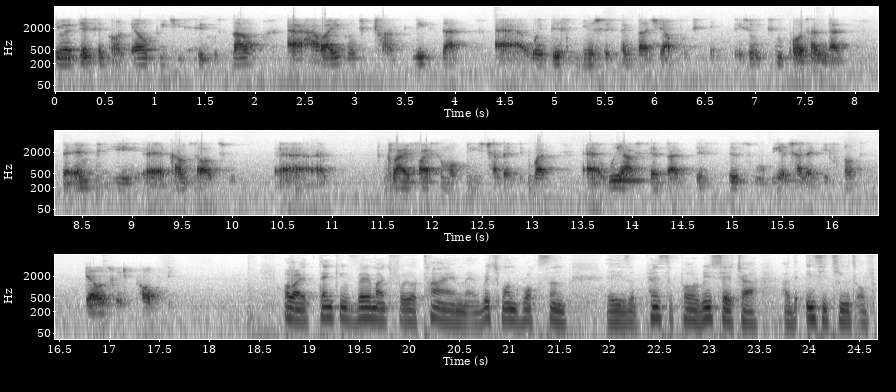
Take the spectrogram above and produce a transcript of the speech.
they were getting on LPG sales. Now, uh, how are you going to translate that uh, with this new system that you are putting in place? So it's important that the NPA uh, comes out to uh, clarify some of these challenges. But uh, we have said that this, this will be a challenge if not dealt with properly. All right, thank you very much for your time. Richmond Rockson is a principal researcher at the Institute of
